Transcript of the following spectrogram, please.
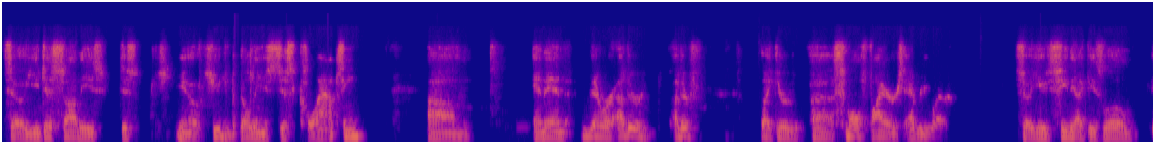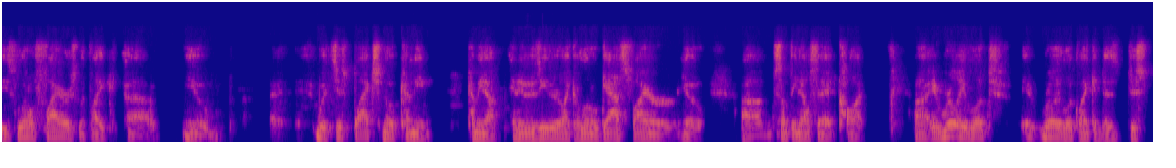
So you just saw these just you know huge buildings just collapsing, um, and then there were other other like there uh, small fires everywhere. So you see like these little these little fires with like uh, you know with just black smoke coming coming up, and it was either like a little gas fire or you know um, something else that had caught. Uh, it really looked it really looked like it does just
